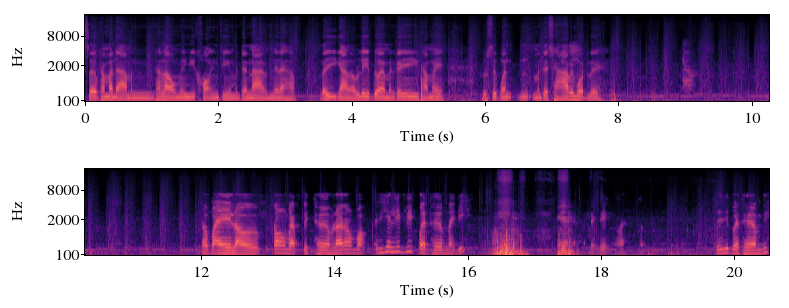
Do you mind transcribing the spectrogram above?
เซิร์ฟธรรมดามันถ้าเราไม่มีของจริง ๆ มันจะนานแบบนี้แหละครับ แล้วอีกอย่างเรารีบด้วย มันก็ยิ่งทำให้รู้สึกว่ามันจะช้าไปหมดเลย ต่อไปเราต้องแบบปิดเทอมแล้วต้องบอกไอ้ที่รีบรีบเปิดเทอมหน่อยดิเนี่ยเด็กๆมารีบรีบเปิดเทอมดิ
